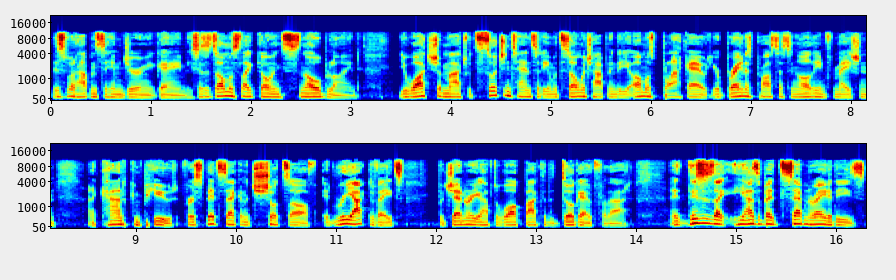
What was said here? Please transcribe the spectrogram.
This is what happens to him during a game. He says it's almost like going snowblind. You watch a match with such intensity and with so much happening that you almost black out. Your brain is processing all the information and it can't compute. For a split second, it shuts off. It reactivates, but generally you have to walk back to the dugout for that. And This is like he has about seven or eight of these.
